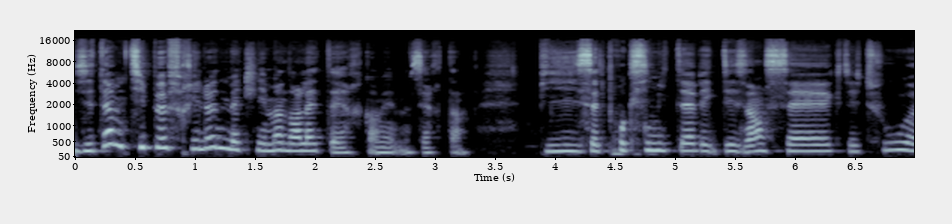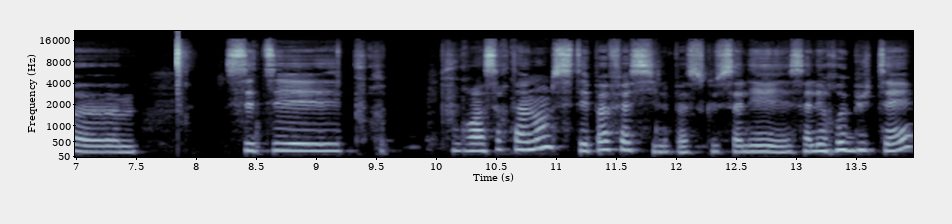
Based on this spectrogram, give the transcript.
ils étaient un petit peu frileux de mettre les mains dans la terre quand même, certains. Puis cette proximité avec des insectes et tout, euh, c'était pour un certain nombre, c'était pas facile parce que ça les, ça les rebutait.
